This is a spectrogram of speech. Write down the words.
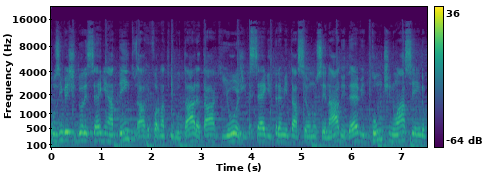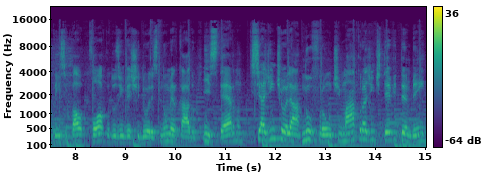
os investidores seguem atentos à reforma tributária, tá? Que hoje segue tramitação no Senado e deve continuar sendo o principal foco dos investidores no mercado externo. Se a gente olhar no fronte macro, a gente teve também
